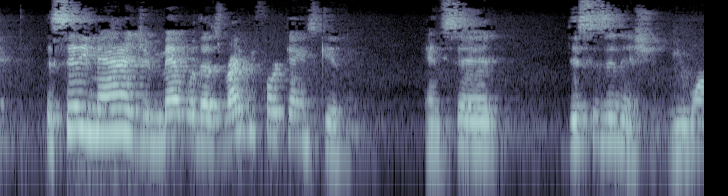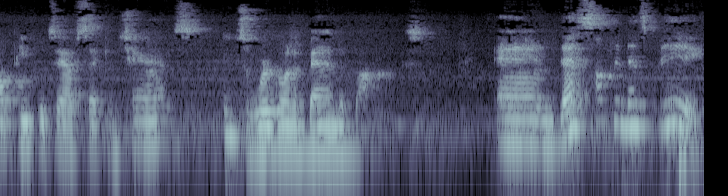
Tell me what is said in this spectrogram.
the city manager met with us right before Thanksgiving and said, "This is an issue. We want people to have second chance, so we're going to ban the box." And that's something that's big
